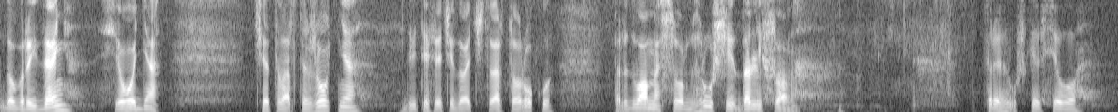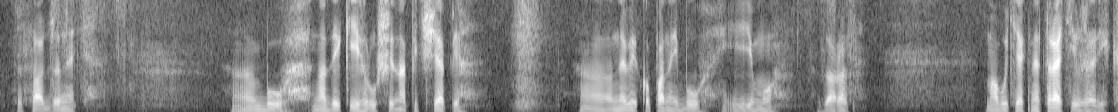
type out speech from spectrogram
Добрий день. Сьогодні 4 жовтня 2024 року. Перед вами сорт груші Далісан. Три грушки всього. Це саджанець. Е, Був на дикій груші на підщепі. Е, Невикопаний був і йому зараз, мабуть, як не третій вже рік,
